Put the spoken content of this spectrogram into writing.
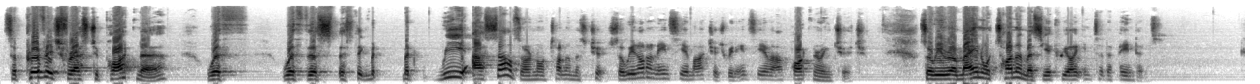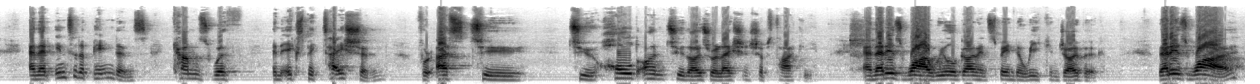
It's a privilege for us to partner with, with this, this thing. But, but we ourselves are an autonomous church. So we're not an NCMI church, we're an NCMI partnering church. So we remain autonomous, yet we are interdependent. And that interdependence comes with an expectation for us to, to hold on to those relationships tightly. And that is why we'll go and spend a week in Joburg. That is why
